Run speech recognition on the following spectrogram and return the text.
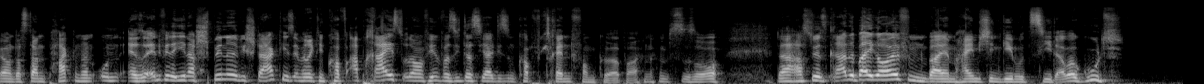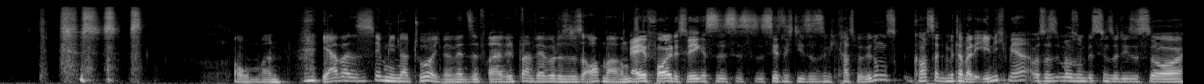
ja, und das dann packt und dann, un also entweder je nach Spinne, wie stark die ist, entweder den Kopf abreißt oder auf jeden Fall sieht, dass sie halt diesen Kopf trennt vom Körper. Dann bist du so, da hast du jetzt gerade bei geholfen beim Heimchen-Genozid, aber gut. Oh Mann. Ja, aber das ist eben die Natur. Ich meine, wenn es in freier Wildbahn wäre, würde sie das auch machen. Ey, voll, deswegen ist es, es ist jetzt nicht dieses, es mich krass Bewilligung kostet, mittlerweile eh nicht mehr, aber es ist immer so ein bisschen so dieses so,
